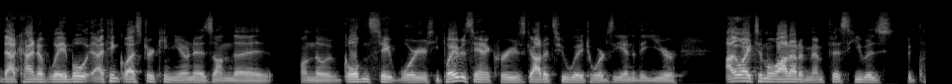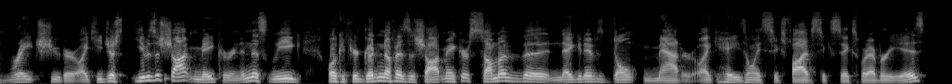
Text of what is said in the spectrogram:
that kind of label. I think Lester Quinones on the on the Golden State Warriors. He played with Santa Cruz, got a two way towards the end of the year. I liked him a lot out of Memphis. He was a great shooter. Like he just he was a shot maker. And in this league, look, if you're good enough as a shot maker, some of the negatives don't matter. Like, hey, he's only six five, six six, whatever he is.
